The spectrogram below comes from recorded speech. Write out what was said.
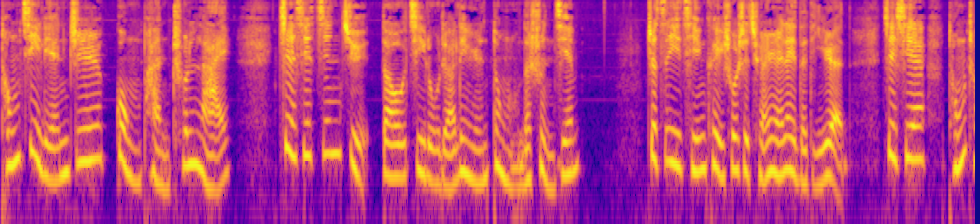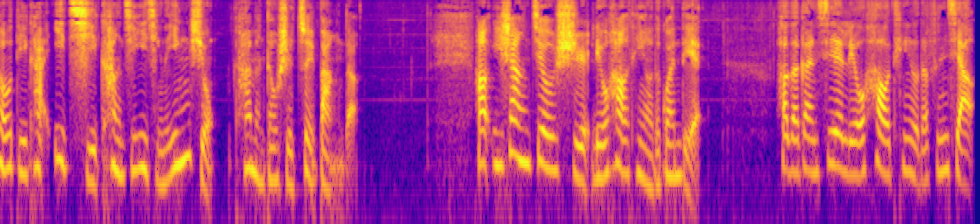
同气连枝，共盼春来。这些金句都记录着令人动容的瞬间。这次疫情可以说是全人类的敌人，这些同仇敌忾、一起抗击疫情的英雄，他们都是最棒的。好，以上就是刘浩听友的观点。好的，感谢刘浩听友的分享。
